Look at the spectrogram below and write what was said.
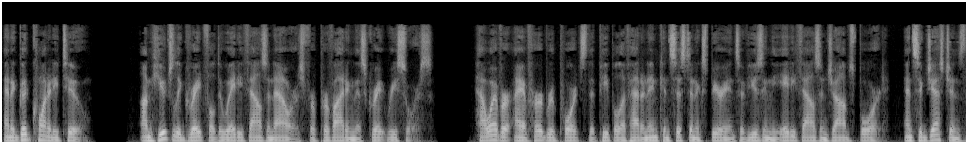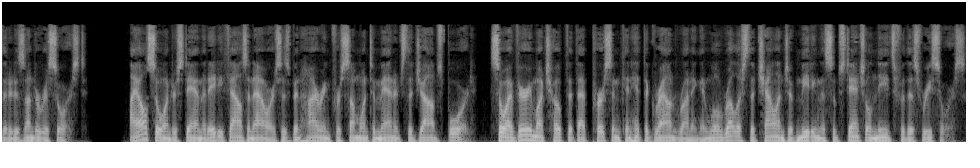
and a good quantity too. I'm hugely grateful to 80,000 Hours for providing this great resource. However, I have heard reports that people have had an inconsistent experience of using the 80,000 Jobs Board, and suggestions that it is under resourced. I also understand that 80,000 Hours has been hiring for someone to manage the jobs board, so I very much hope that that person can hit the ground running and will relish the challenge of meeting the substantial needs for this resource.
